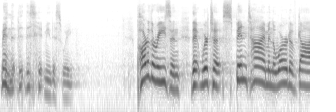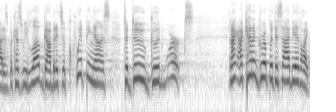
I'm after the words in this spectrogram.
Man, th- th- this hit me this week. Part of the reason that we're to spend time in the Word of God is because we love God, but it's equipping us to do good works. And I, I kind of grew up with this idea that, like,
